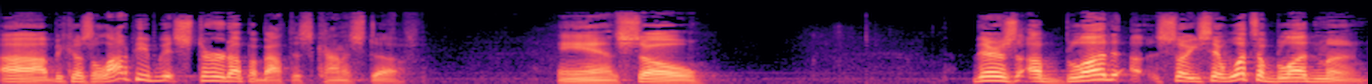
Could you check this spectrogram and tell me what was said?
Uh, because a lot of people get stirred up about this kind of stuff. And so there's a blood. So you say, what's a blood moon?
